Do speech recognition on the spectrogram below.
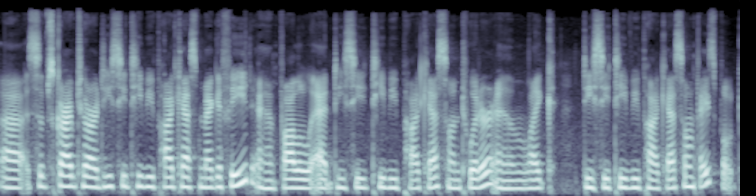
uh, subscribe to our DCTV podcast mega feed and follow at DC TV Podcast on Twitter and like DC TV Podcast on Facebook.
